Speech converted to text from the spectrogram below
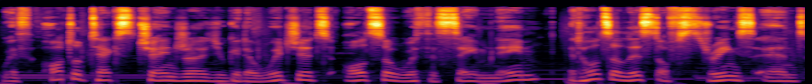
With Auto Text Changer you get a widget also with the same name. It holds a list of strings and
